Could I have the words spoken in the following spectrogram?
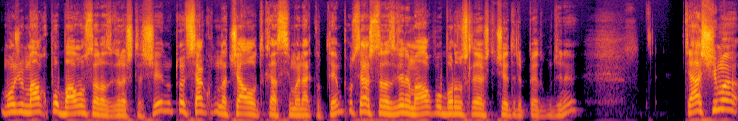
може би малко по-бавно се разгръщаше, но той всяко начало така си има някакво темпо, сега ще се разгърне малко по-бързо следващите 4-5 години. Тя ще има,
